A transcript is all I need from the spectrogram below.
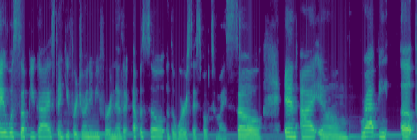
Hey, what's up, you guys? Thank you for joining me for another episode of The Words That Spoke to My Soul. And I am wrapping up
